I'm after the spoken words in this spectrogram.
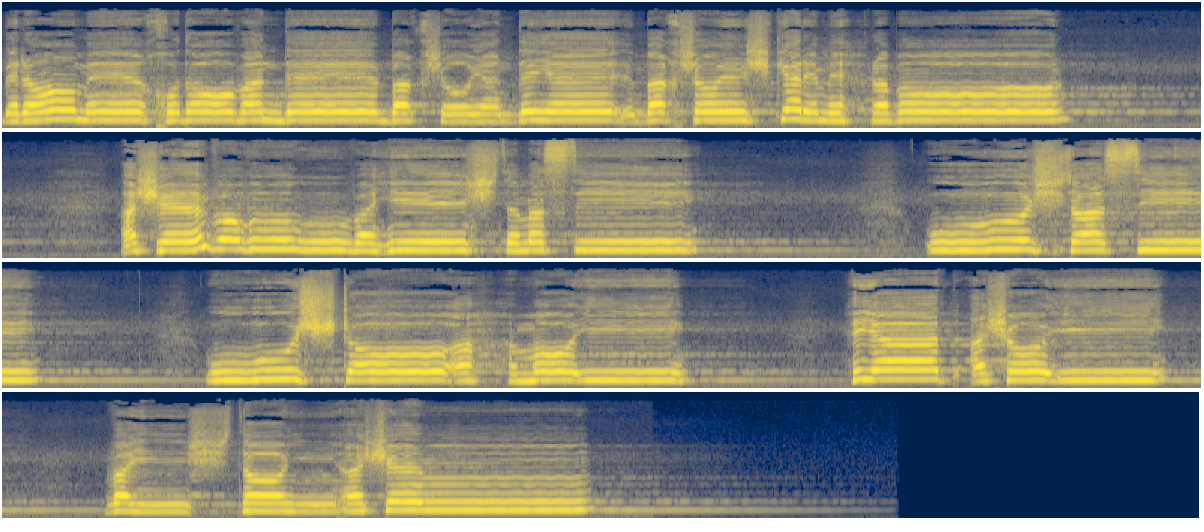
به نام خداوند بخشاینده بخشایشگر مهربان. اشه و هو و هیشت مستی. اوش تو هستی. اوش تا احمایی. هیت اشایی. و ایشتای اشم.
